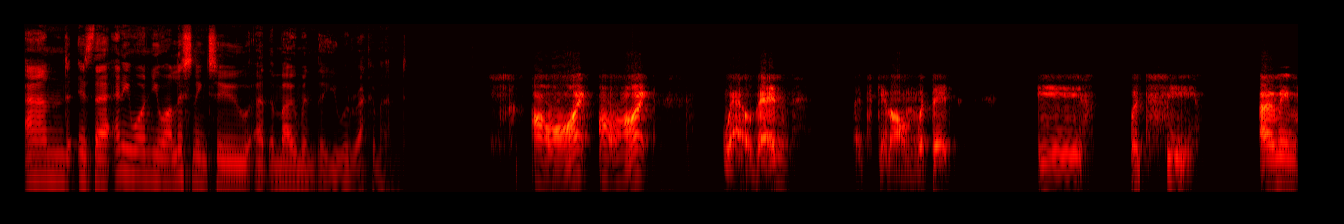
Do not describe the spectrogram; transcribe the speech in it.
and is there anyone you are listening to at the moment that you would recommend? All right, all right. Well, then, let's get on with it. If let's see. I mean,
